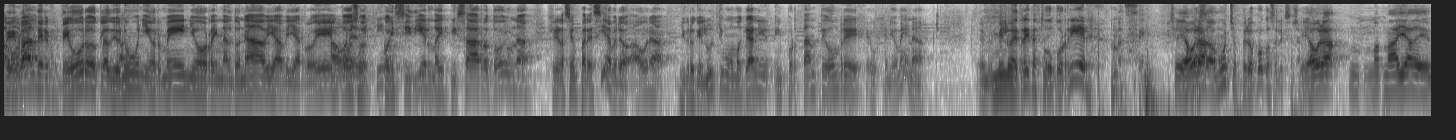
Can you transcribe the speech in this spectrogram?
de Wander de oro, Claudio Núñez, Ormeño, Reinaldo Navia, Villarroel, todo es eso distinto. coincidieron, David Pizarro, toda una generación parecida, pero ahora yo creo que el último más gran e importante hombre es Eugenio Mena. En 1930 estuvo Porrier, no sé. Sí, ahora- muchos, pero pocos seleccionados. Sí, ahora, más allá de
